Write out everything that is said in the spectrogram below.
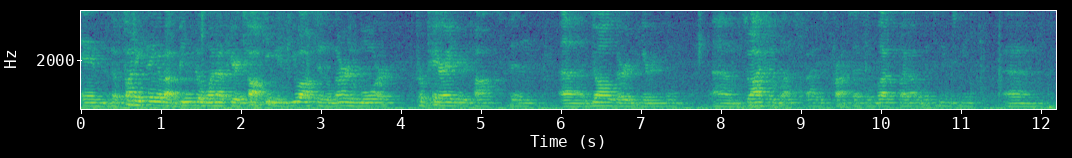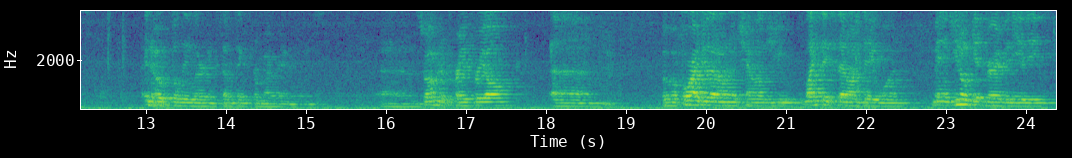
and the funny thing about being the one up here talking is you often learn more preparing your talks than uh, y'all learn hearing them. Um, so I've been blessed by this process and blessed by y'all listening to me. Um, and hopefully learning something from my ramblings. Um, so I'm going to pray for y'all. Um, but before I do that, I want to challenge you. Like they said on day one, man, you don't get very many of these.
